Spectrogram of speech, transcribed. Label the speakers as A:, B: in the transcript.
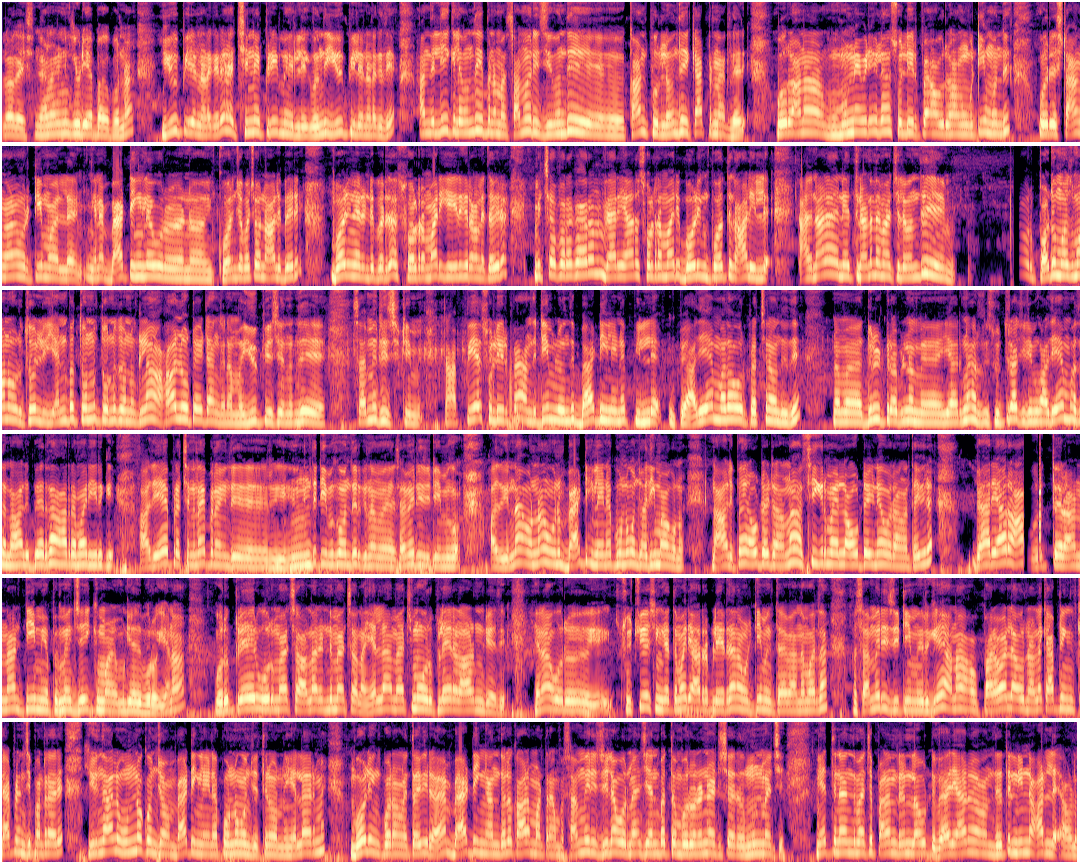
A: Hello guys நம்ம இன்னைக்கு video பார்க்க போனால் யூபியில் நடக்கிற சின்ன ப்ரீமியர் லீக் வந்து யூபியில் நடக்குது. அந்த லீக்கில் வந்து இப்போ நம்ம சமரிஜி வந்து கான்பூரில் வந்து கேப்டனாக இருக்கார். ஒரு ஆனால் முன்ன வீடியோலாம் சொல்லியிருப்பேன் அவர் அவங்க டீம் வந்து ஒரு ஸ்ட்ராங்கான ஒரு டீமாக இல்லை. ஏன்னா பேட்டிங்கில் ஒரு குறைஞ்சபட்சம் ஒரு நாலு பேர் பவுலிங்கில் ரெண்டு பேர் தான் சொல்கிற மாதிரி இருக்கிறாங்களே தவிர மிச்ச பிரகாரம் வேறு யாரும் சொல்கிற மாதிரி பவுலிங் போகிறதுக்கு ஆள் இல்லை. அதனால் நேற்று நடந்த மேட்ச்சில் வந்து ஒரு படுமோசமான ஒரு தோல்வி எண்பத்தொன்று தொண்ணூத்தொன்றுக்கெலாம் ஆல் அவுட் ஆகிட்டாங்க நம்ம யூபிஎஸ்சி வந்து சமீர் ரிஷி டீம் நான் அப்பயே சொல்லியிருப்பேன் அந்த டீமில் வந்து பேட்டிங் லைனப் இல்லை. இப்போ அதே மாதிரி தான் ஒரு பிரச்சனை வந்தது. நம்ம துல் ட்ராபிள் நம்ம யாருன்னா சுத்ராஜ் டீமுக்கும் அதே மாதிரி தான் நாலு பேர் தான் ஆடுற மாதிரி இருக்குது அதே பிரச்சனை தான் இப்போ நான் இந்த இந்த டீமுக்கும் வந்திருக்கு நம்ம சமீர் ரிஷி டீமுக்கும் அது என்ன ஆகும்னா ஒரு பேட்டிங் லைனப் இன்னும் கொஞ்சம் அதிகமாகணும். நாலு பேர் அவுட் ஆகிட்டாங்கன்னா சீக்கிரமாக எல்லாம் அவுட் ஆகினே வராங்க தவிர வேறு யாரும் ஒருத்தர் ஆடினா டீம் எப்பவுமே ஜெயிக்க மா- முடியாது ப்ரோ ஏன்னா ஒரு பிளேயர் ஒரு மேட்ச் ஆடலாம் ரெண்டு மேட்ச் ஆடலாம். எல்லா மேட்சுமே ஒரு பிளேயரால் ஆட முடியாது. ஏன்னா ஒரு சுச்சுவேஷனுக்கு ஏற்ற மாதிரி ஆடுற பிளேயர் தான் நம்ம டீமுக்கு தேவை. அந்த மாதிரி தான் இப்போ சமரிசி டீம் இருக்குது ஆனால் பரவாயில்ல அவர் நல்லா கேப்டன் கேப்டன்சி பண்ணுறாரு இருந்தாலும் இன்னும் கொஞ்சம் பேட்டிங் லைனப் இன்னும் கொஞ்சம் எத்தனை வரணும்? எல்லாருமே போலிங் போகிறாங்களே தவிர பேட்டிங் அந்தளவுக்கு ஆட மாட்டாங்க இப்போ சமரிசிலாம் ஒரு மேட்ச் எண்பத்தொம்பது ரன் அடித்தார் மூணு மேட்ச் நேற்று இந்த மேட்ச் பன்னெண்டு ரன் அவுட் வேறு யாரும் அந்த இடத்துல நின்று ஆடல. அவ்வளோ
